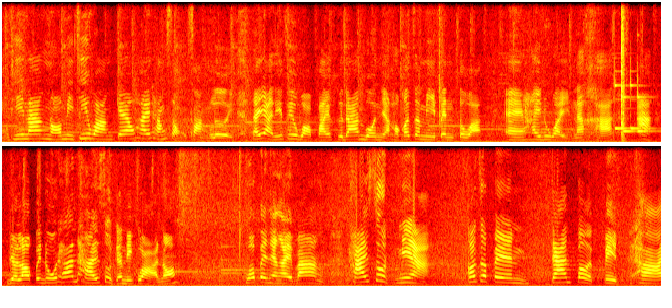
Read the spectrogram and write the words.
2 ที่นั่งเนาะ มีที่วางแก้วให้ทั้งสองฝั่งเลย และอย่างที่ฟิลบอกไปคือด้านบนเนี่ยเขาก็จะมีเป็นตัวแอร์ให้ด้วยนะคะ อะ เดี๋ยวเราไปดูท่านท้ายสุดกันดีกว่าเนาะ ว่าเป็นยังไงบ้าง ท้ายสุดเนี่ยก็จะเป็นการเปิดปิดท้าย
